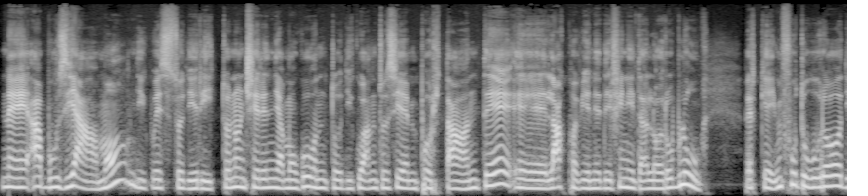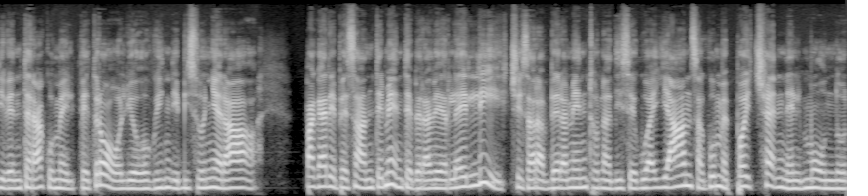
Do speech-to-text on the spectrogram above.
ne abusiamo di questo diritto, non ci rendiamo conto di quanto sia importante, eh, l'acqua viene definita l'oro blu perché in futuro diventerà come il petrolio, quindi bisognerà pagare pesantemente per averla e lì ci sarà veramente una diseguaglianza come poi c'è nel mondo.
